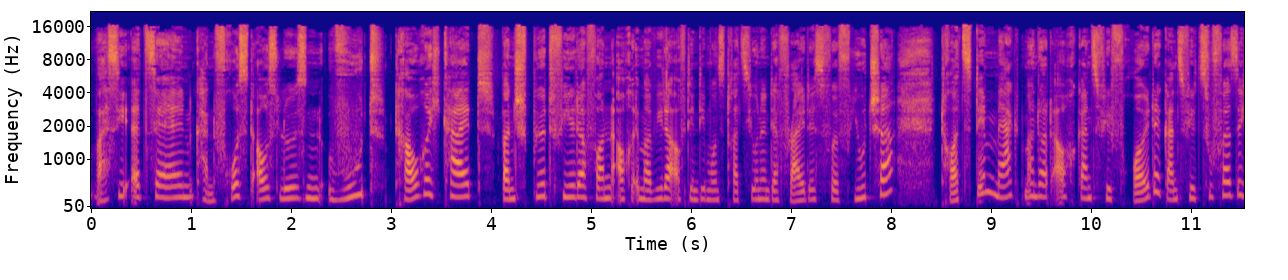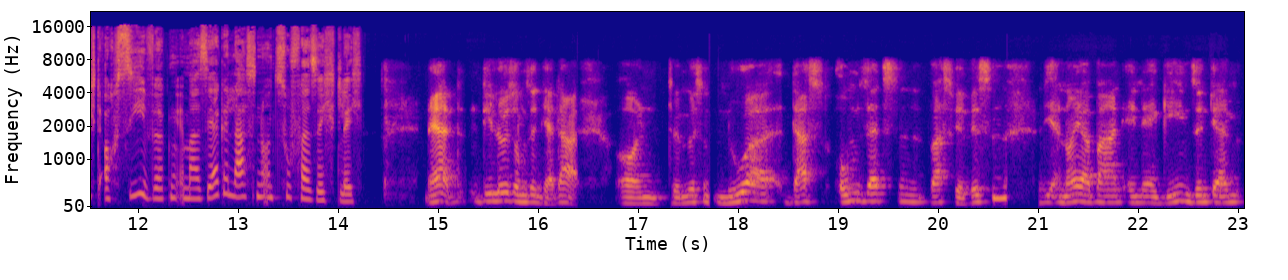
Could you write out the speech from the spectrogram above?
Was Sie erzählen, kann Frust auslösen, Wut, Traurigkeit. Man spürt viel davon auch immer wieder auf den Demonstrationen der Fridays for Future. Trotzdem merkt man dort auch ganz viel Freude, ganz viel Zuversicht. Auch Sie wirken immer sehr gelassen und zuversichtlich. Naja, die Lösungen sind ja da. Und wir müssen nur das umsetzen, was wir wissen. Die erneuerbaren Energien sind ja im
